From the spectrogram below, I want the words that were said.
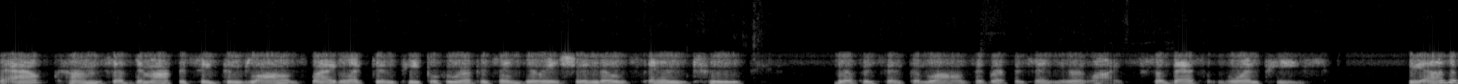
the outcomes of democracy through laws by electing people who represent your issue and those and to represent the laws that represent your life. So that's one piece. The other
